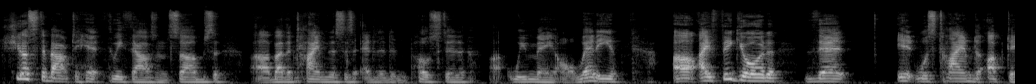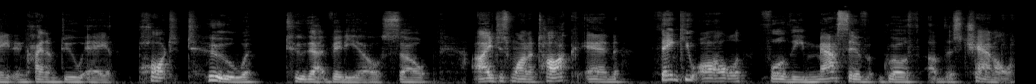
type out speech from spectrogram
just about to hit 3,000 subs, uh, by the time this is edited and posted, uh, we may already, uh, I figured that it was time to update and kind of do a part two to that video. So I just want to talk and thank you all for the massive growth of this channel.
